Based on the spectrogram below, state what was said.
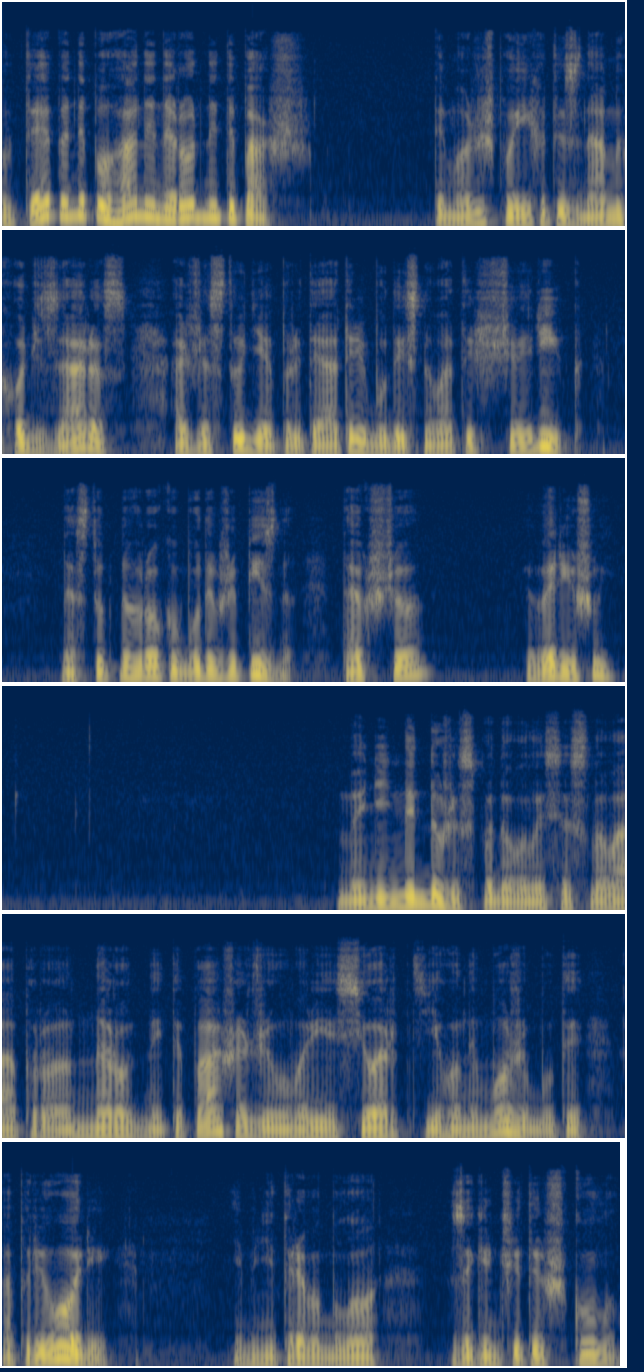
У тебе непоганий народний типаж. Ти можеш поїхати з нами хоч зараз, адже студія при театрі буде існувати ще рік. Наступного року буде вже пізно, так що вирішуй. Мені не дуже сподобалися слова про народний типаж, адже у Марії Сюарт його не може бути апріорі, і мені треба було закінчити школу.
